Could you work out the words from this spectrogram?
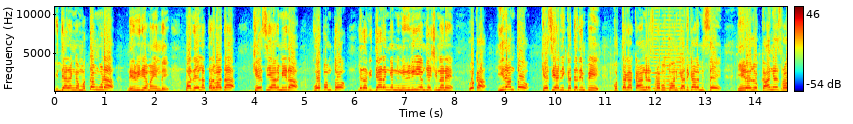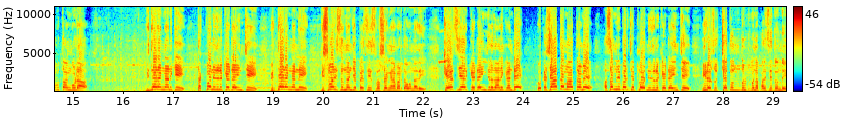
విద్యారంగం మొత్తం కూడా నిర్వీర్యమైంది. పదేళ్ళ తర్వాత కేసీఆర్ మీద కోపంతో లేదా విద్యారంగాన్ని నిర్వీర్యం చేసిందనే ఒక ఈరాన్తో కేసీఆర్ని గద్దె దింపి కొత్తగా కాంగ్రెస్ ప్రభుత్వానికి అధికారం ఇస్తే ఈరోజు కాంగ్రెస్ ప్రభుత్వం కూడా విద్యారంగానికి తక్కువ నిధులు కేటాయించి విద్యారంగాన్ని విస్మరిస్తుందని చెప్పేసి స్పష్టంగా కనబడుతూ ఉన్నది. కేసీఆర్ కేటాయించిన దానికంటే ఒక శాతం మాత్రమే అసెంబ్లీ బడ్జెట్లో నిధులు కేటాయించి ఈరోజు చేతులు దులుపుకున్న పరిస్థితి ఉంది.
